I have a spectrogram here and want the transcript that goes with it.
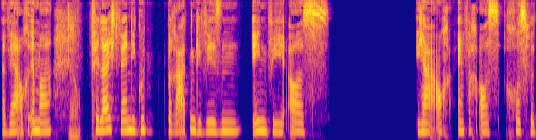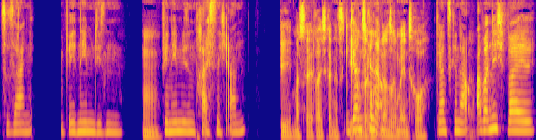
äh, wer auch immer. Ja. Vielleicht wären die gut beraten gewesen, irgendwie aus, ja, auch einfach aus Chuspe zu sagen, wir nehmen diesen, Hm. wir nehmen diesen Preis nicht an. Wie Marcel Reich-Ranitzky in genau. in unserem Intro. Ganz genau. Ja. Aber nicht, weil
